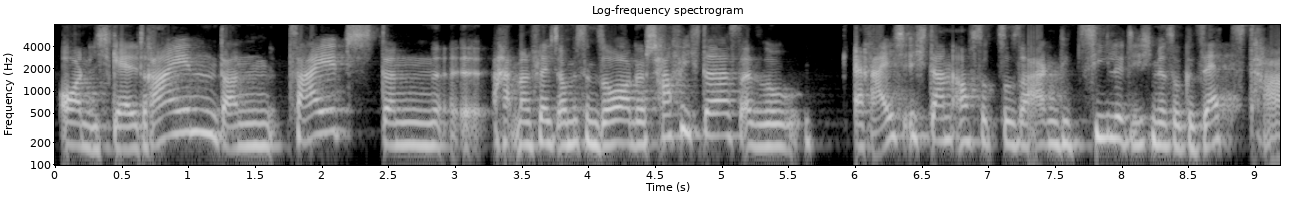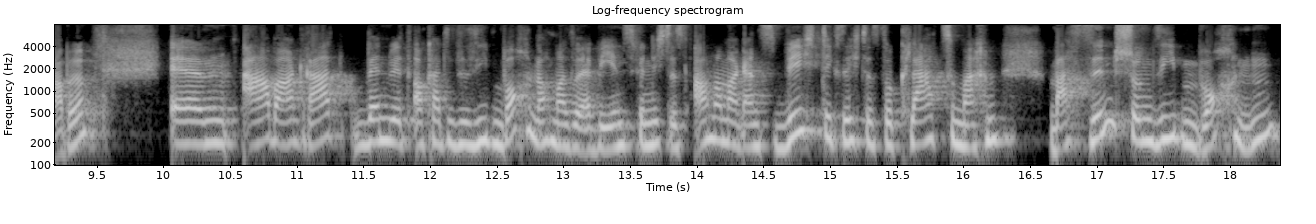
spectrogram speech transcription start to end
ordentlich Geld rein, dann Zeit, dann äh, hat man vielleicht auch ein bisschen Sorge, schaffe ich das? Also erreiche ich dann auch sozusagen die Ziele, die ich mir so gesetzt habe. Ähm, aber gerade wenn du jetzt auch gerade diese sieben Wochen nochmal so erwähnst, finde ich das auch nochmal ganz wichtig, sich das so klar zu machen. Was sind schon sieben Wochen?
